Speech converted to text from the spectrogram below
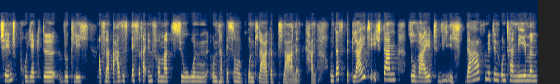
Change-Projekte wirklich auf einer Basis besserer Informationen und einer besseren Grundlage planen kann. Und das begleite ich dann so weit, wie ich darf mit den Unternehmen.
